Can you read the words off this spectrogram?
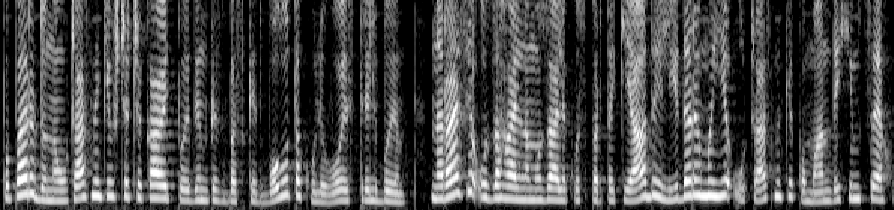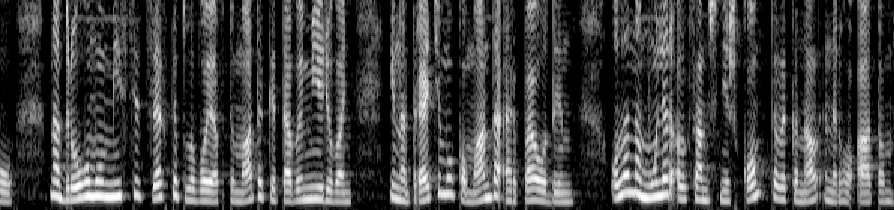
Попереду на учасників ще чекають поєдинки з баскетболу та кульової стрільби. Наразі у загальному заліку спартакіади лідерами є учасники команди хімцеху. На другому місці цех теплової автоматики та вимірювань. І на третьому команда РП-1. Олена Муляр, Олександр Сніжко, телеканал Енергоатом.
